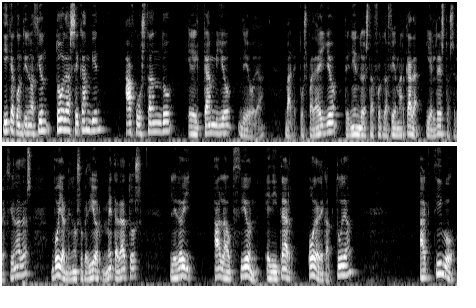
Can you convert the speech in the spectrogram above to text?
y que a continuación todas se cambien ajustando el cambio de hora. Vale, pues para ello, teniendo esta fotografía marcada y el resto seleccionadas, voy al menú superior Metadatos, le doy a la opción Editar hora de captura, activo,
